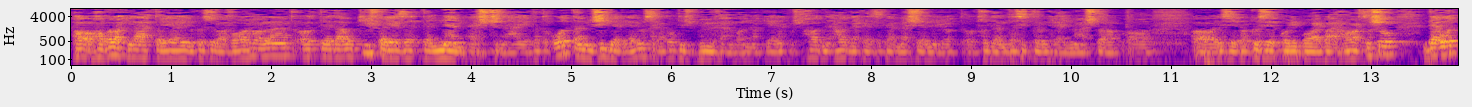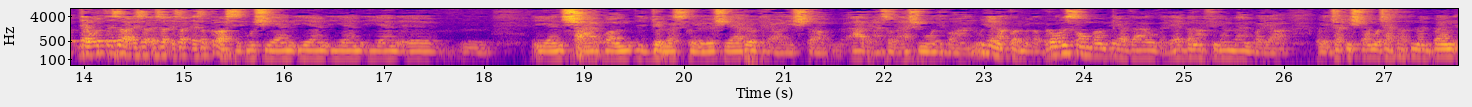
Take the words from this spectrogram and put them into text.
ha, ha valaki látta a jelenlévő közül a Valhallát, ott például kifejezetten nem ezt csinálja. Tehát ott, ami zsigeri erőszak, hát ott is bőven vannak ilyenek. Most hadd ne, hadd ne kezdjek el mesélni, hogy ott, ott hogyan teszik tönkre egymást a, a, a, a, középkori barbár harcosok, de ott, de ott ez, a, ez, a, ez, a, ez a klasszikus ilyen, ilyen, ilyen, ilyen ö, ilyen sárban gyömöszkölős, ilyen rögrealista ábrázolásmód van. Ugyanakkor meg a Bronzonban például, vagy ebben a filmben, vagy a, vagy a Csak Isten bocsáthatnak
